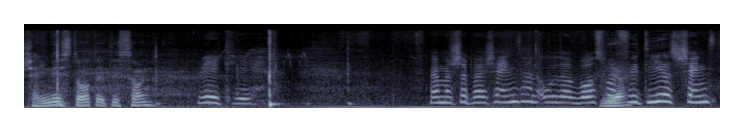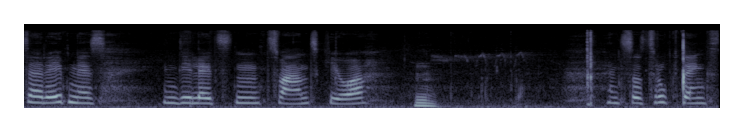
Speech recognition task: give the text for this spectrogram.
Schön ist da, würde ich sagen. Wirklich. Wenn wir schon bei schön sind, oder was war Ja. für dich das schönste Erlebnis in den letzten 20 Jahren? Hm. Wenn du so zurückdenkst.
